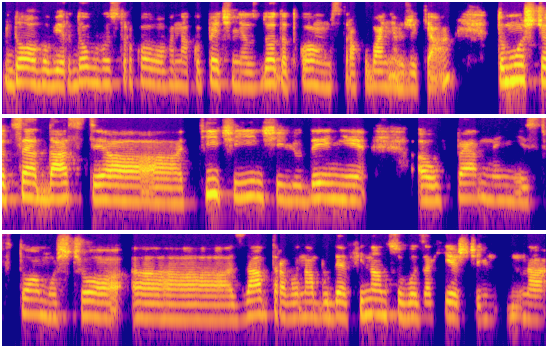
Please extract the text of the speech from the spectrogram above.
договір довгострокового накопичення з додатковим страхуванням життя, тому що це дасть е, тій чи іншій людині впевненість в тому, що е, завтра вона буде фінансово захищена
